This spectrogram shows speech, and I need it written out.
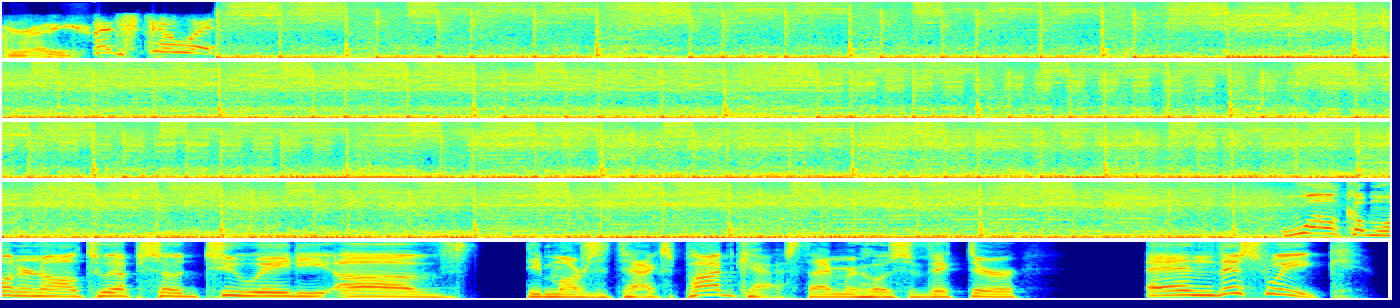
I'm ready. Let's do it. Welcome, one and all, to episode 280 of the Mars Attacks podcast. I'm your host, Victor. And this week,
